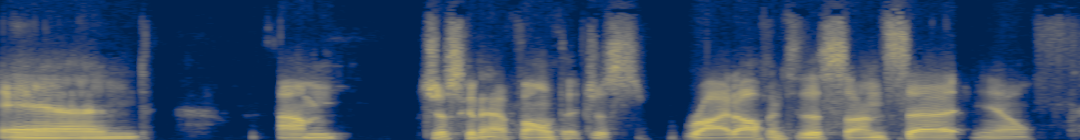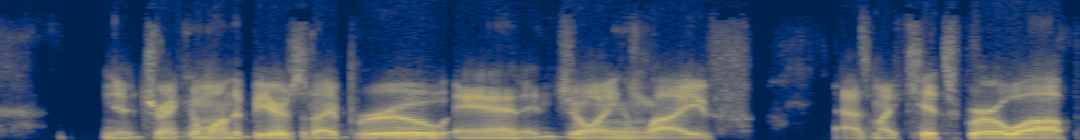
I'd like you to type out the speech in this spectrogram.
and I'm just gonna have fun with it. Just ride off into the sunset. You know, you know, drinking one of the beers that I brew and enjoying life as my kids grow up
